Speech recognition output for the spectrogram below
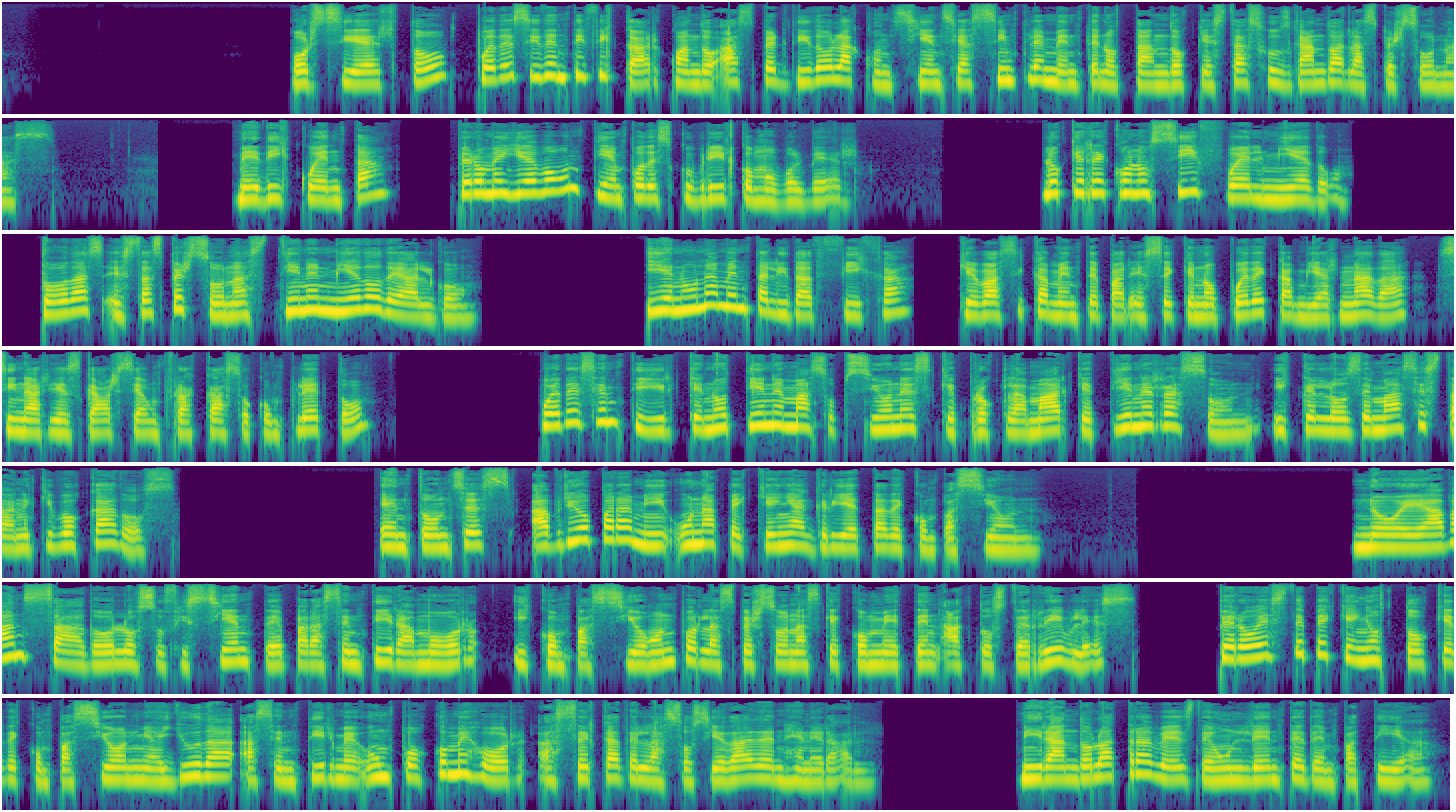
Por cierto, puedes identificar cuando has perdido la conciencia simplemente notando que estás juzgando a las personas. Me di cuenta, pero me llevó un tiempo descubrir cómo volver. Lo que reconocí fue el miedo. Todas estas personas tienen miedo de algo. Y en una mentalidad fija, que básicamente parece que no puede cambiar nada sin arriesgarse a un fracaso completo, puede sentir que no tiene más opciones que proclamar que tiene razón y que los demás están equivocados. Entonces abrió para mí una pequeña grieta de compasión. No he avanzado lo suficiente para sentir amor y compasión por las personas que cometen actos terribles, pero este pequeño toque de compasión me ayuda a sentirme un poco mejor acerca de la sociedad en general, mirándolo a través de un lente de empatía.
